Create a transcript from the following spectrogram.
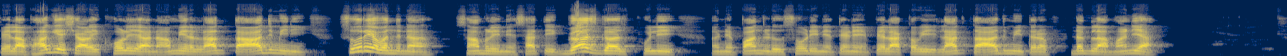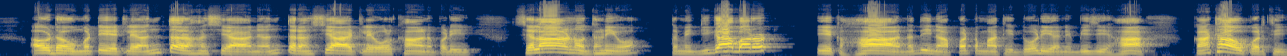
પેલા ભાગ્યશાળી ખોળિયાના અમીર લાગતા આદમીની સૂર્યવંદના સાંભળીને સાતી ગજ ગજ ફૂલી અને પાંદડું છોડીને તેણે પેલા કવિ લાગતા આદમી તરફ ડગલા માંડ્યા. અવઢવ મટી એટલે અંતર હસ્યા અને અંતર હસ્યા એટલે ઓળખાણ પડી. સેલાણનો ધણીઓ, તમે ગીગા બારોટ? એક હા નદીના પટમાંથી દોડી અને બીજી હા કાંઠા ઉપરથી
